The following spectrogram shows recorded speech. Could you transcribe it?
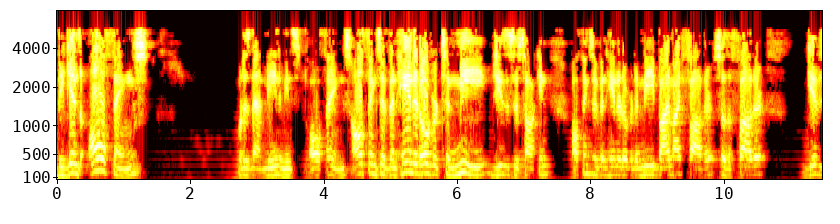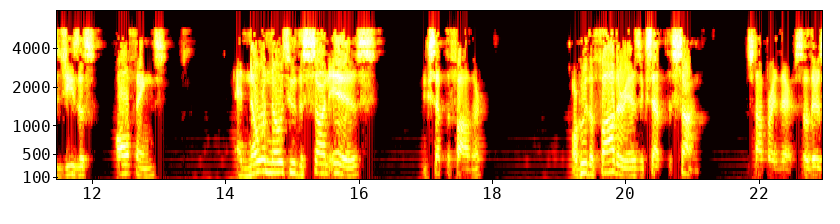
begins all things. What does that mean? It means all things. All things have been handed over to me. Jesus is talking. All things have been handed over to me by my Father. So the Father gives Jesus all things. And no one knows who the Son is except the Father. Or who the Father is except the Son. Stop right there. So there's,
